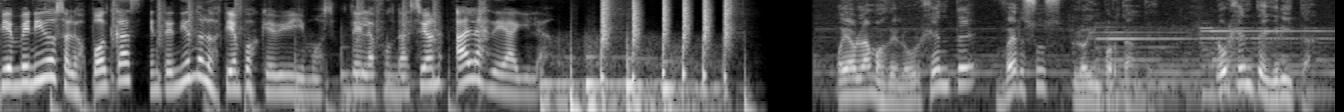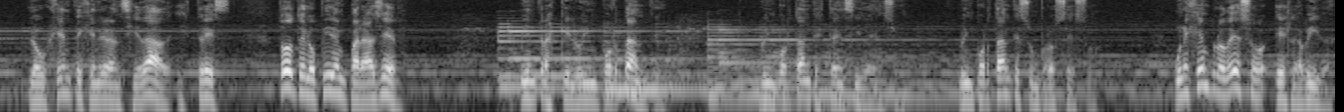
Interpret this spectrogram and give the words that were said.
Bienvenidos a los podcasts Entendiendo los tiempos que vivimos, de la Fundación Alas de Águila. Hoy hablamos de lo urgente versus lo importante. Lo urgente grita, lo urgente genera ansiedad, estrés, todo te lo piden para ayer, mientras que lo importante, lo importante está en silencio, lo importante es un proceso. Un ejemplo de eso es la vida.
